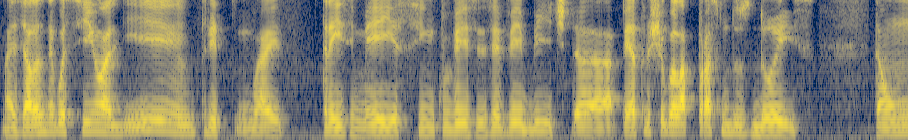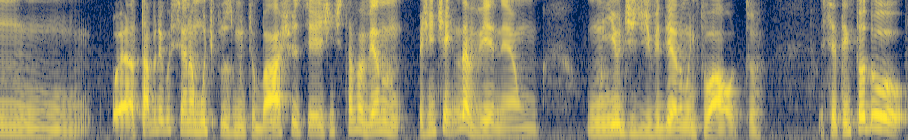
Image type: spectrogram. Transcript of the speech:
mas elas negociam ali entre vai, 3,5, 5 vezes EV/EBITDA. A Petro chegou lá próximo dos 2. Então, ela estava negociando a múltiplos muito baixos e a gente estava vendo, a gente ainda vê, né, um, um yield de dividendo muito alto. Você tem todo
